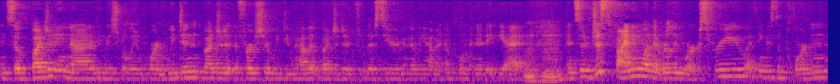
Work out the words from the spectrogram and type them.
And so budgeting that I think is really important. We didn't budget it the first year. We do have it budgeted for this year, even though we haven't implemented it yet. Mm-hmm. And so just finding one that really works for you, I think, is important.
